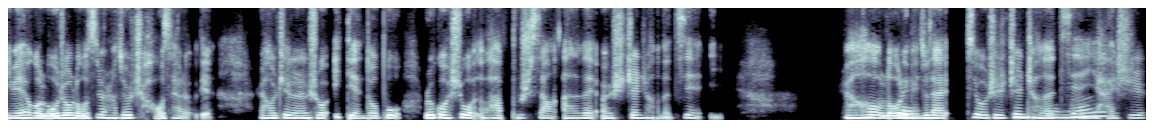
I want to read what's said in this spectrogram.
里面有个楼中楼，基本上就是吵起来了有点，然后这个人说一点都不，如果是我的话，不是想安慰，而是真诚的建议，然后楼里面就在就是真诚的建议还是。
